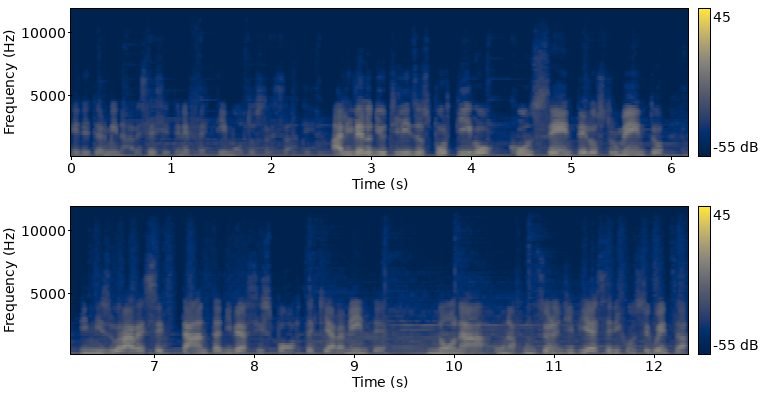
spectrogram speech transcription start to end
e determinare se siete in effetti molto stressati. A livello di utilizzo sportivo consente lo strumento di misurare 70 diversi sport, chiaramente non ha una funzione GPS, di conseguenza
